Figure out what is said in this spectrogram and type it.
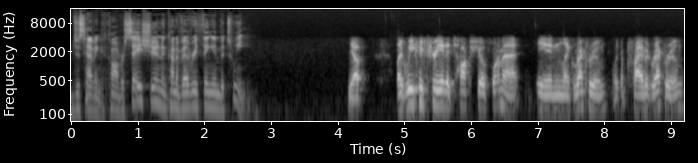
just having a conversation and kind of everything in between. Yep. Like we could create a talk show format in like rec room, like a private rec room,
